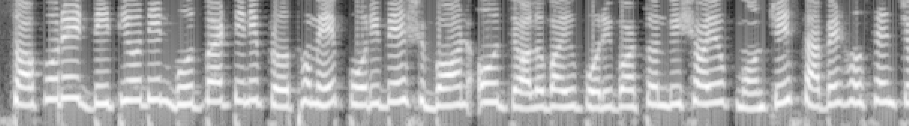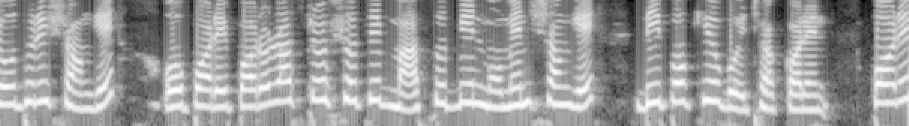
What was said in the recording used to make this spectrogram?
সফরের দ্বিতীয় দিন বুধবার তিনি প্রথমে পরিবেশ, বন ও জলবায়ু পরিবর্তন বিষয়ক মন্ত্রী সাবের হোসেন চৌধুরীর সঙ্গে ও পরে পররাষ্ট্র সচিব মাসুদ বিন মোমেন সঙ্গে দ্বিপক্ষীয় বৈঠক করেন। পরে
